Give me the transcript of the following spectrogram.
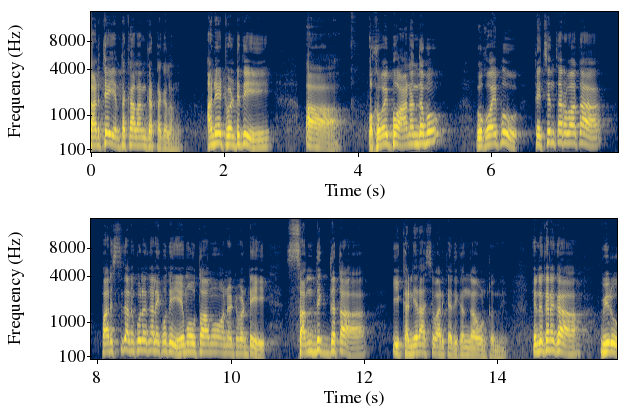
కడితే ఎంతకాలాన్ని కట్టగలము? అనేటువంటిది ఒకవైపు ఆనందము ఒకవైపు తెచ్చిన తర్వాత పరిస్థితి అనుకూలంగా లేకపోతే ఏమవుతామో అన్నటువంటి సందిగ్ధత ఈ కన్యరాశి వారికి అధికంగా ఉంటుంది. ఎందుకనగా వీరు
